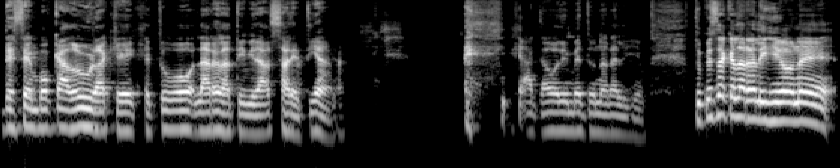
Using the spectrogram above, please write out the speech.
desembocadura que, que tuvo la relatividad saretiana. Acabo de inventar una religión. ¿Tú piensas que las religiones,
